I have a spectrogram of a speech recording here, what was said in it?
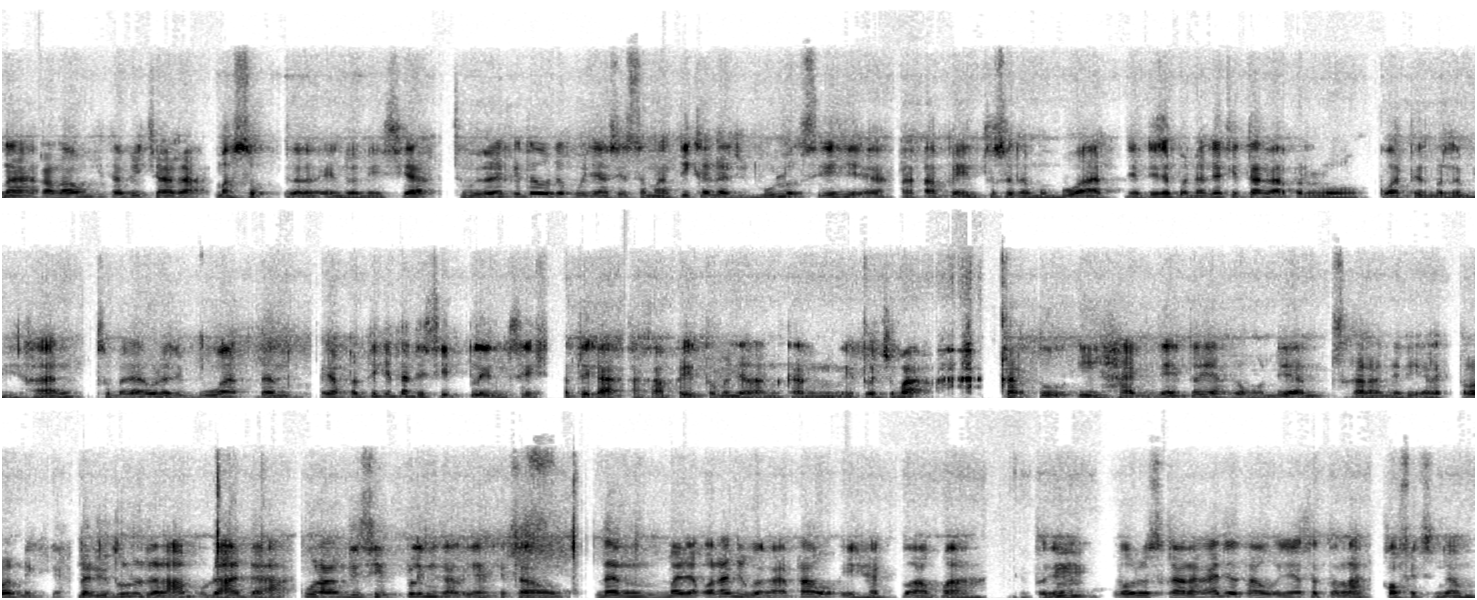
Nah kalau kita bicara masuk ke Indonesia, sebenarnya kita udah punya sistematika dari dulu sih ya. KKP itu sudah membuat. Jadi sebenarnya kita nggak perlu khawatir berlebihan. Sebenarnya udah dibuat dan yang penting kita disiplin sih ketika KKP itu menjalankan itu. Cuma kartu e-hacknya itu yang kemudian sekarang jadi elektronik ya. Dari dulu udah lama udah ada. Kurang disiplin kali ya kita dan banyak orang juga nggak tahu e-hack itu apa gitu ya. Hmm. Baru sekarang aja tahunya setelah COVID-19.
